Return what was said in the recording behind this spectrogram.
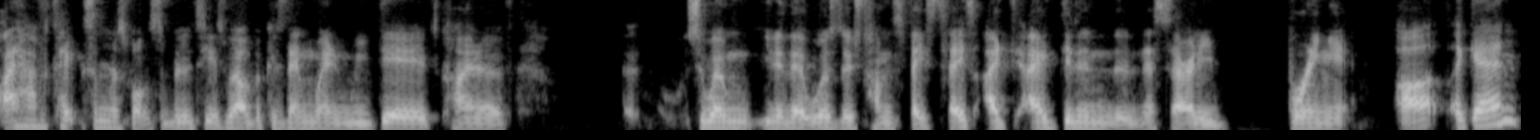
I have to take some responsibility as well, because then when we did kind of, so when, you know, there was those times face-to-face, I, I didn't necessarily bring it up again.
